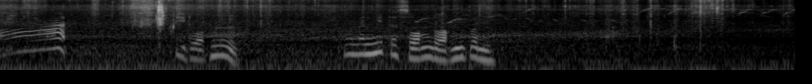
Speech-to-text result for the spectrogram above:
ปาดนี่ดอกนึงมันมันมีแต่สองดอกนี่ตัวนี้ป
